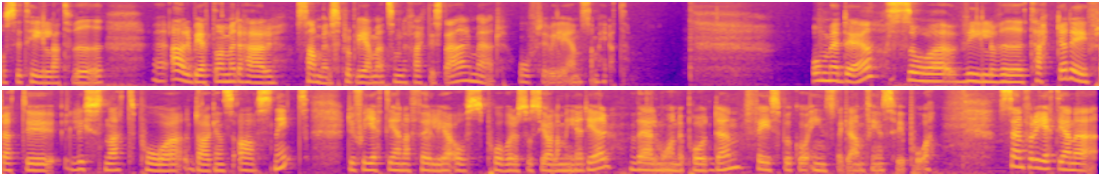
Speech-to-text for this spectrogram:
och se till att vi eh, arbetar med det här samhällsproblemet som det faktiskt är med ofrivillig ensamhet. Och med det så vill vi tacka dig för att du lyssnat på dagens avsnitt. Du får jättegärna följa oss på våra sociala medier. Välmåendepodden, Facebook och Instagram finns vi på. Sen får du jättegärna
